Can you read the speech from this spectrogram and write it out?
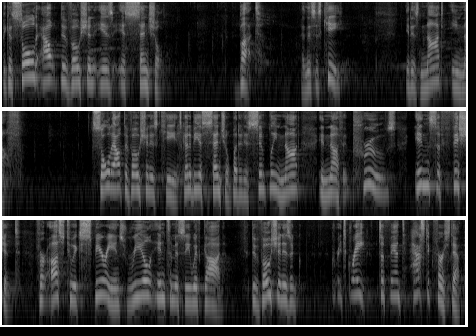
Because sold out devotion is essential. But, and this is key, it is not enough. Sold out devotion is key. It's going to be essential, but it is simply not enough. It proves insufficient for us to experience real intimacy with God. Devotion is a it's great. It's a fantastic first step.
